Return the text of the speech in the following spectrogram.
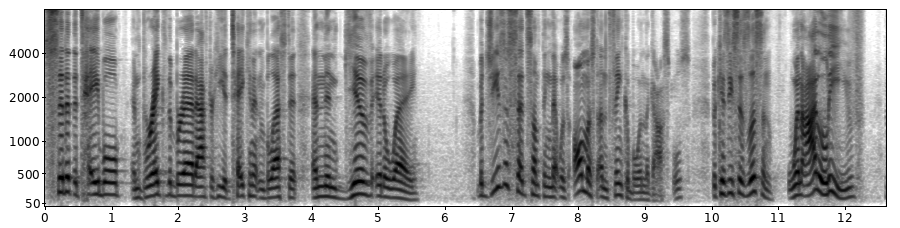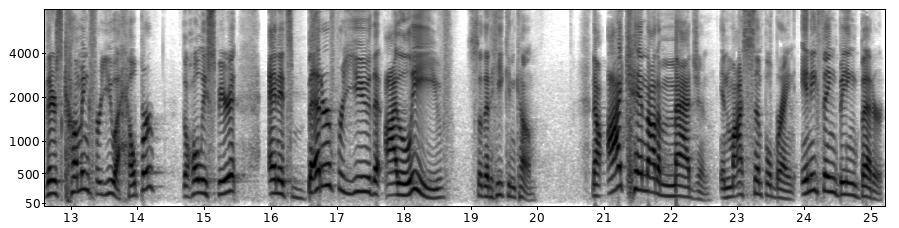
sit at the table and break the bread after he had taken it and blessed it, and then give it away. But Jesus said something that was almost unthinkable in the Gospels because he says, Listen, when I leave, there's coming for you a helper, the Holy Spirit, and it's better for you that I leave so that he can come. Now, I cannot imagine in my simple brain anything being better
